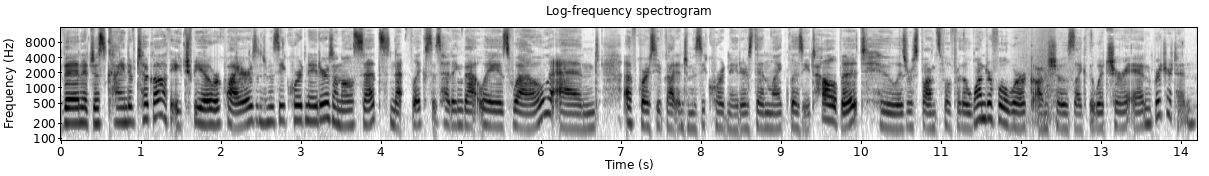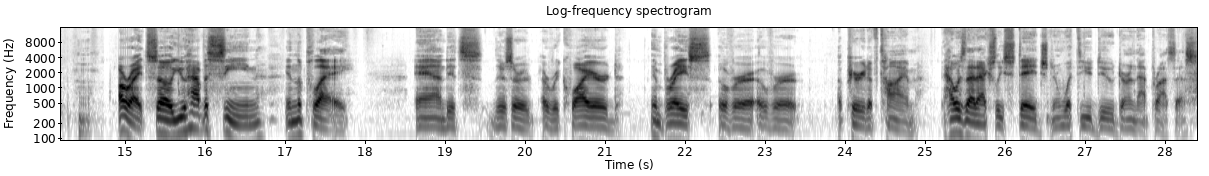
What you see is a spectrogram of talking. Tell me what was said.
then it just kind of took off. HBO requires intimacy coordinators on all sets. Netflix is heading that way as well. And of course, you've got intimacy coordinators then like Lizzy Talbot, who is responsible for the wonderful work on shows like The Witcher and Bridgerton. Hmm. All right, so you have a scene in the play, and it's there's a, a required embrace over over a period of time how is that actually staged and what do you do during that process?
